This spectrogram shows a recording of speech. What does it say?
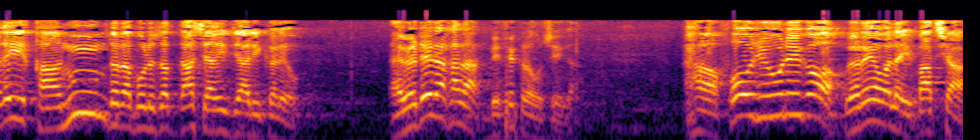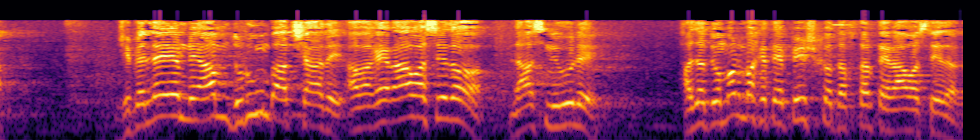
هغه قانون د رب العزت دا سه هغه جاری کړو او ډېر خلا بے فکر اوسېګا فوج یولې کو غره ولې بادشاہ جبلیم نه ام دروم بادشاہ دی او غیر راوسته دو لاس نیولې حضرت عمر مخه ته پیش کو دفتر ته راوسته ده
